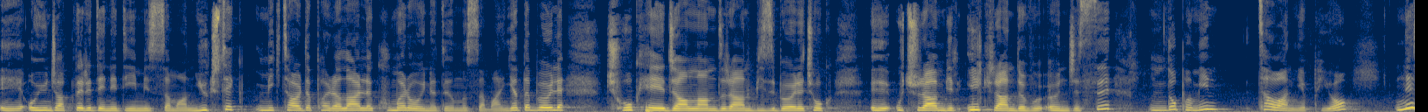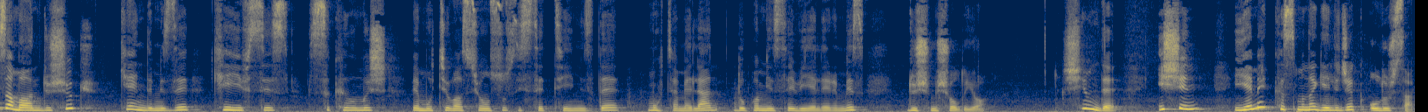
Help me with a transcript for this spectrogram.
e, oyuncakları denediğimiz zaman, yüksek miktarda paralarla kumar oynadığımız zaman ya da böyle çok heyecanlandıran, bizi böyle çok e, uçuran bir ilk randevu öncesi dopamin tavan yapıyor. Ne zaman düşük? Kendimizi keyifsiz, sıkılmış ve motivasyonsuz hissettiğimizde muhtemelen dopamin seviyelerimiz düşmüş oluyor. Şimdi işin yemek kısmına gelecek olursak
